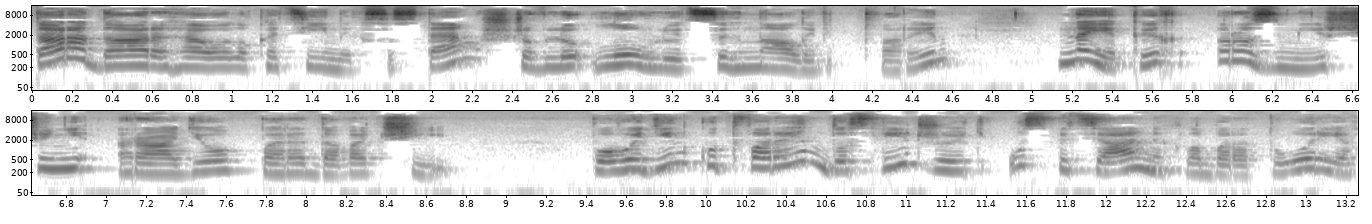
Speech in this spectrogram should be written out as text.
та радари геолокаційних систем, що вловлюють сигнали від тварин, на яких розміщені радіопередавачі. Поведінку тварин досліджують у спеціальних лабораторіях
